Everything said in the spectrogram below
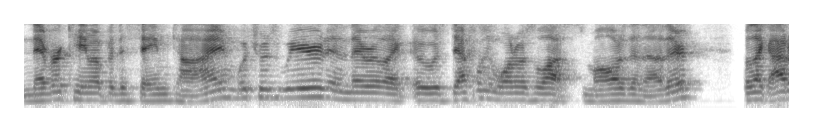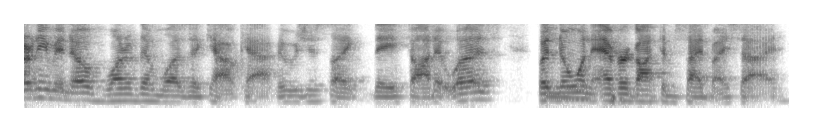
never came up at the same time, which was weird. And they were like, it was definitely one was a lot smaller than the other, but like I don't even know if one of them was a cow calf. It was just like they thought it was, but no Mhm. one ever got them side by side.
